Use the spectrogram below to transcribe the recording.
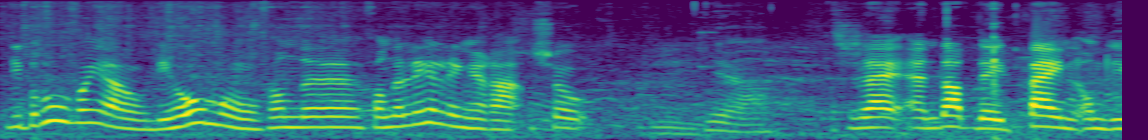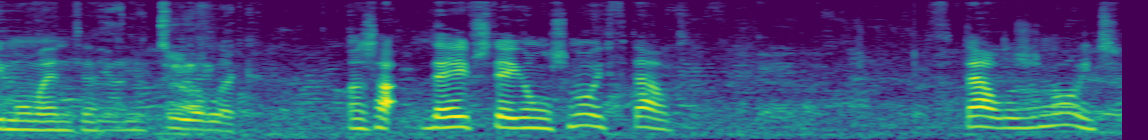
die broer van jou, die homo van de, van de leerlingenraad. Zo. Ja, Ze zei, en dat deed pijn op die momenten. ja natuurlijk. Maar ze, dat heeft ze tegen ons nooit verteld. Vertelde ze nooit.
